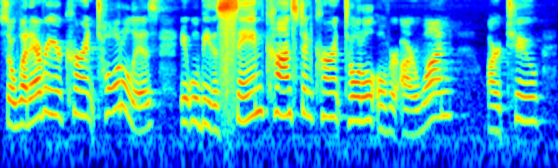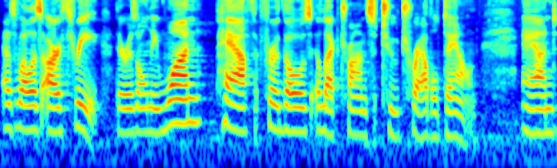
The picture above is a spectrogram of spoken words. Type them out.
So whatever your current total is, it will be the same constant current total over R1, R2, as well as R3. There is only one path for those electrons to travel down. And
